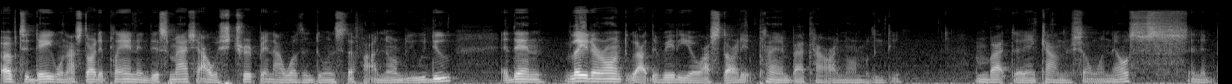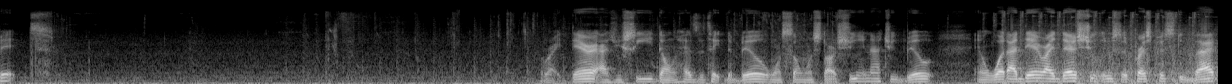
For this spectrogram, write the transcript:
of today, when I started playing in this match, I was tripping. I wasn't doing stuff I normally would do. And then later on throughout the video, I started playing back how I normally do. I'm about to encounter someone else in a bit. Right there. As you see don't hesitate to build. When someone starts shooting at you build. And what I did right there shooting suppressed pistol back.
